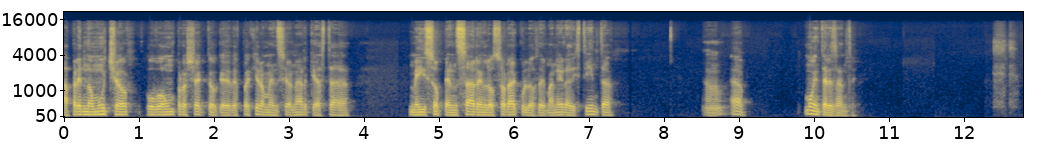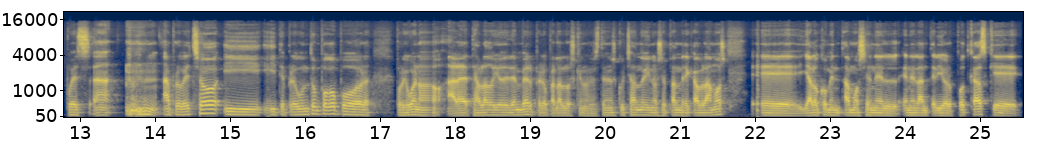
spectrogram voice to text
aprendo mucho. Hubo un proyecto que después quiero mencionar que hasta me hizo pensar en los oráculos de manera distinta. Ah, ah muy interesante. Pues ah, aprovecho y, te pregunto un poco por, porque bueno, ahora te he hablado yo de Denver, pero para los que nos estén escuchando y no sepan de qué hablamos, eh, ya lo comentamos en el, en el anterior podcast que,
